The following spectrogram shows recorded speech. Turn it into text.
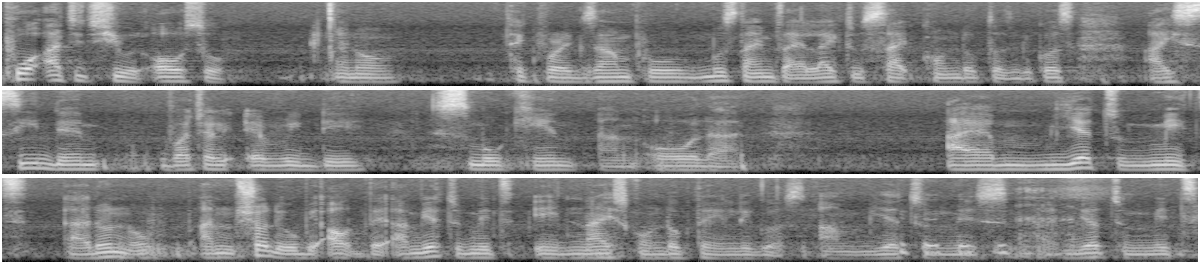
poor attitude also. You know, take for example, most times I like to cite conductors because I see them virtually every day smoking and all that. I am yet to meet, I don't know, I'm sure they will be out there. I'm yet to meet a nice conductor in Lagos. I'm yet to miss, I'm yet to meet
